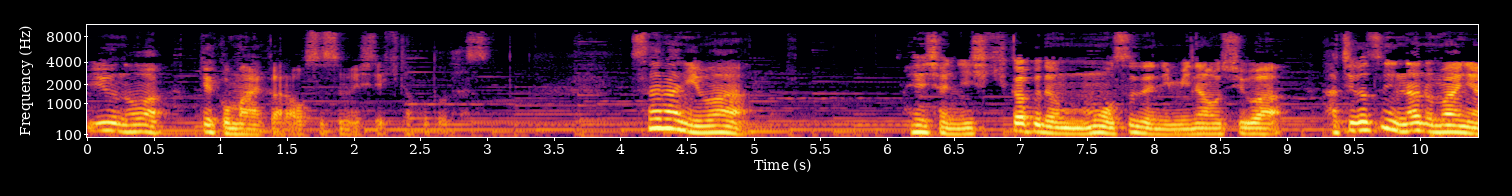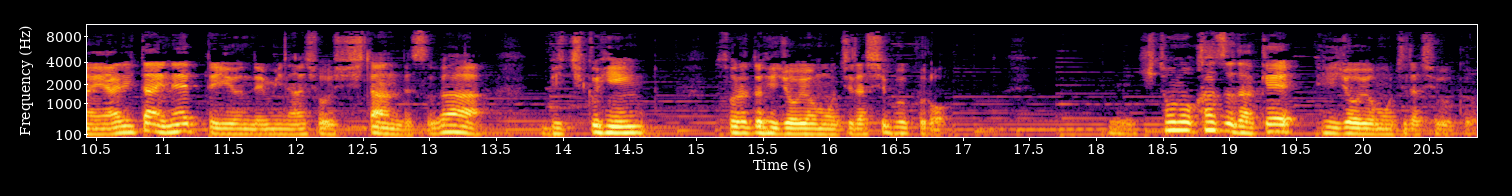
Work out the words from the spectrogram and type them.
いうのは結構前からお勧めしてきたことです。さらには、弊社西企画でももうすでに見直しは8月になる前にはやりたいねっていうんで見直しをしたんですが、備蓄品、それと非常用持ち出し袋、人の数だけ非常用持ち出し袋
